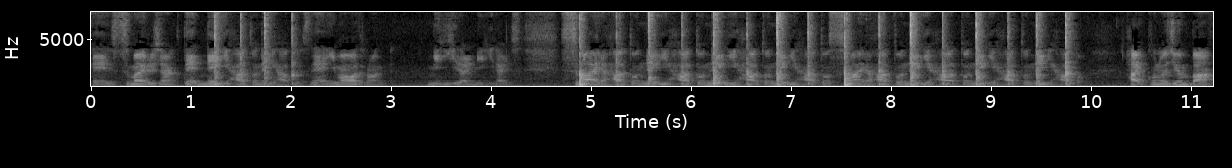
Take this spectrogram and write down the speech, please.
えー、スマイルじゃなくてネギハートネギハートですね今までの右左右左ですスマイルハートネギハートネギハートネギハートスマイルハートネギハートネギハートネギハートはいこの順番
